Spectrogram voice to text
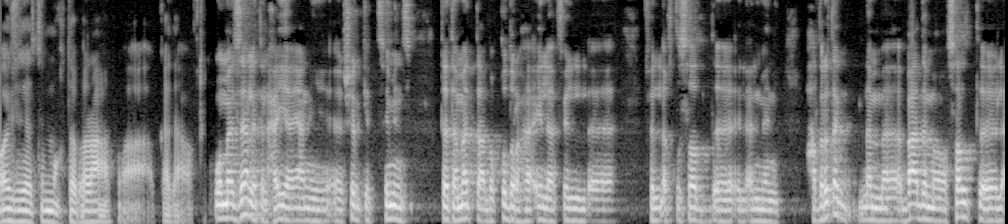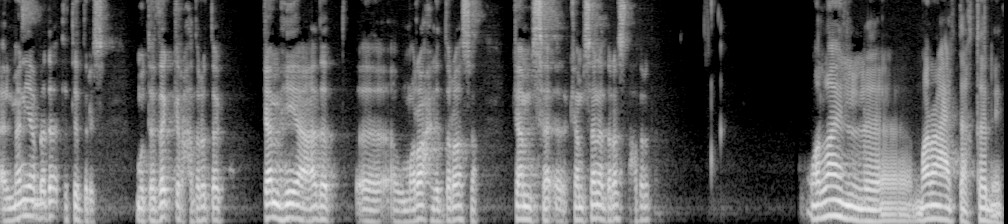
وأجهزة المختبرات وكذا. وكذا وما زالت الحقيقة يعني شركة سيمنز تتمتع بقدرة هائلة في في الاقتصاد الألماني. حضرتك لما بعد ما وصلت لألمانيا بدأت تدرس. متذكر حضرتك كم هي عدد أو مراحل الدراسة؟ كم كم سنة درست حضرتك؟ والله المراحل تختلف.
